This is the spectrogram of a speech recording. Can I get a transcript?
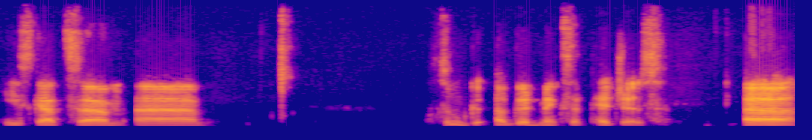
he's got some uh, some a good mix of pitches. Uh,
